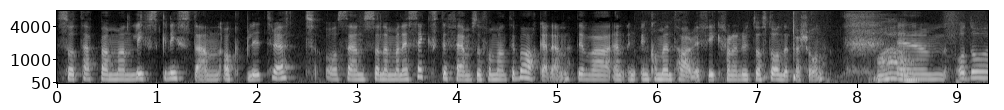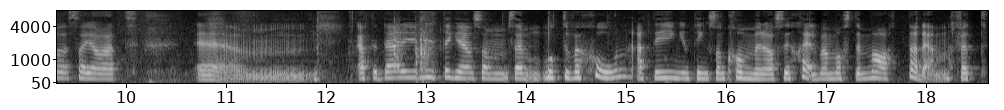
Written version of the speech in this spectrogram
så tappar man livsgnistan och blir trött. Och sen så när man är 65 så får man tillbaka den. Det var en, en kommentar vi fick från en utomstående person. Wow. Um, och då sa jag att um, att det där är ju lite grann som här, motivation, att det är ingenting som kommer av sig själv, man måste mata den. För att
